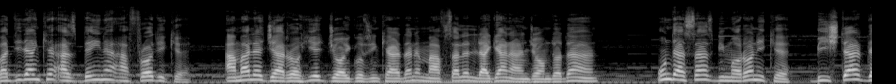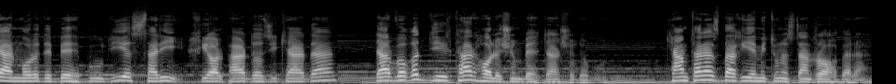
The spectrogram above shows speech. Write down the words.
و دیدن که از بین افرادی که عمل جراحی جایگزین کردن مفصل لگن انجام دادن اون دسته از بیمارانی که بیشتر در مورد بهبودی سریع خیال پردازی کردن در واقع دیرتر حالشون بهتر شده بود کمتر از بقیه می‌تونستن راه برن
